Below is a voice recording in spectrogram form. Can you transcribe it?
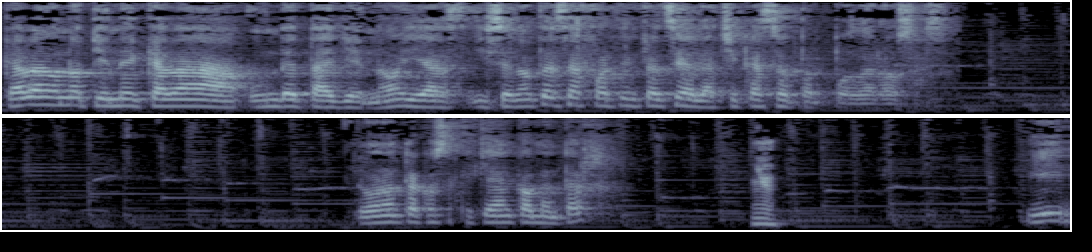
cada uno tiene cada un detalle, ¿no? Y, y se nota esa fuerte influencia de las chicas superpoderosas. ¿Alguna otra cosa que quieran comentar? Y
